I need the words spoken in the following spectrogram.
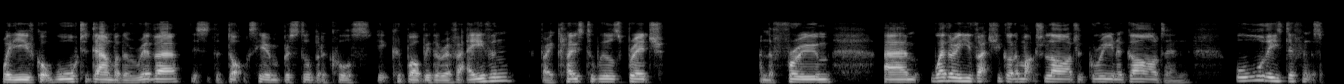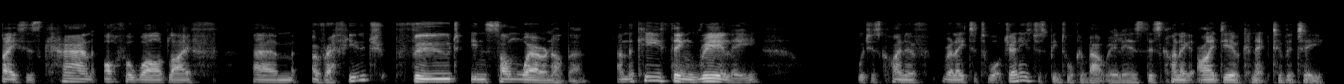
whether you've got water down by the river, this is the docks here in Bristol, but of course it could well be the River Avon, very close to Willsbridge, and the Frome, um, whether you've actually got a much larger, greener garden, all these different spaces can offer wildlife um, a refuge, food in some way or another. And the key thing really which is kind of related to what Jenny's just been talking about, really, is this kind of idea of connectivity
